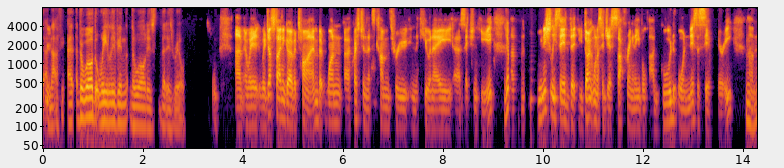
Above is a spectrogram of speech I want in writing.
and mm. I think uh, the world that we live in, the world is that is real. Um, and we're, we're just starting to go over time, but one uh, question that's come through in the Q&A uh, section here. Yep. Um, you initially said that you don't want to suggest suffering and evil are good or necessary, um, mm-hmm.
